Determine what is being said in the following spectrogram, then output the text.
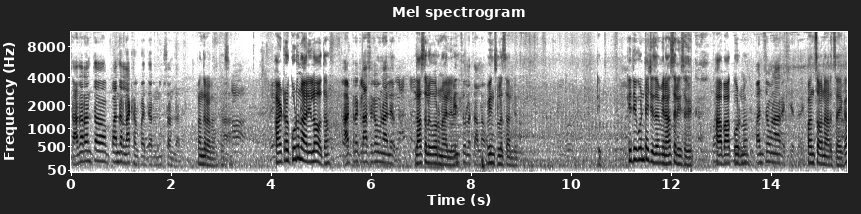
साधारणतः पंधरा लाख रुपयाचं नुकसान झालं. पंधरा लाख. हा. ट्रक कुठून आलेला होता? हा ट्रक लासगावून आले होते. लासलगावरून आलेला. विंचूरला चालला होता. विंचला चालले. ठीक. किती गुंठ्याची जमीन असेल ही सगळी? हा बाग पूर्ण? पंचावन्न आर क्षेत्र. आहे पंचावन्न आरचा आहे का?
